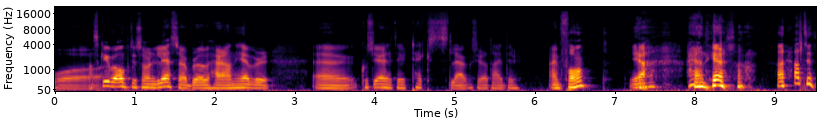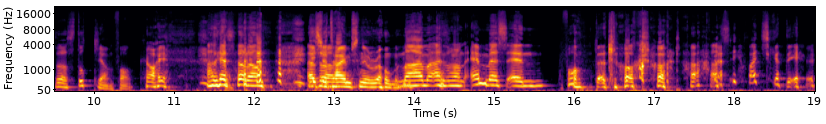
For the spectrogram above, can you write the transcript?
Och han skriver också sån läsarbrev här han hever eh uh, hur det här textslag och så det heter. En font? Ja. Han är så Han har alltid så stuttlig en font. Ja. Han är så han Alltså Times New Roman. Nej, men alltså han MSN font ett lag skört. Alltså jag vet inte vad det är.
